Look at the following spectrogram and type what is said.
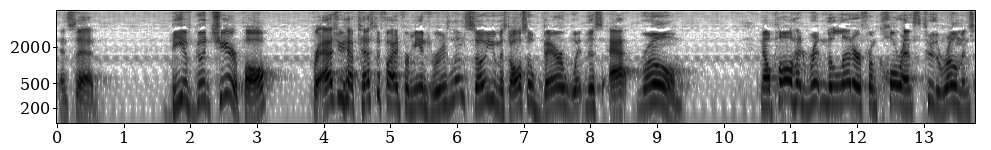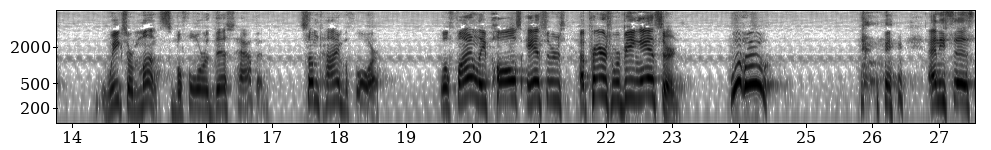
and said, Be of good cheer, Paul, for as you have testified for me in Jerusalem, so you must also bear witness at Rome. Now, Paul had written the letter from Corinth to the Romans weeks or months before this happened. Some time before. Well, finally, Paul's answers, uh, prayers were being answered. Woohoo! and he says,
